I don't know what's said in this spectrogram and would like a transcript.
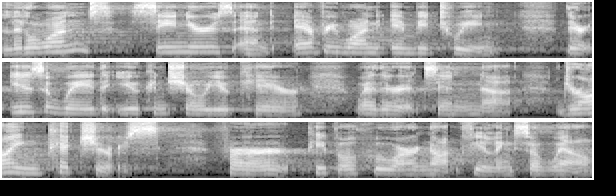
little ones, seniors, and everyone in between, there is a way that you can show you care, whether it's in uh, drawing pictures for people who are not feeling so well,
